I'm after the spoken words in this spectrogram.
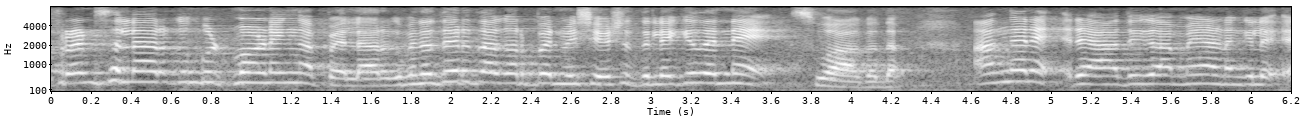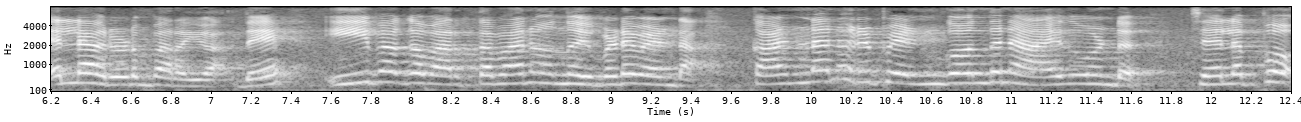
ഫ്രണ്ട്സ് എല്ലാവർക്കും ഗുഡ് മോർണിംഗ് അപ്പോൾ എല്ലാവർക്കും ഇന്നത്തെ ഒരു തകർപ്പൻ വിശേഷത്തിലേക്ക് തന്നെ സ്വാഗതം. അങ്ങനെ രാധികാമ്മയാണെങ്കിൽ എല്ലാവരോടും പറയുക ദേ ഈ വക വർത്തമാനം ഒന്നും ഇവിടെ വേണ്ട. കണ്ണൻ ഒരു പെൺകോന്തനായതുകൊണ്ട് ചിലപ്പോൾ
